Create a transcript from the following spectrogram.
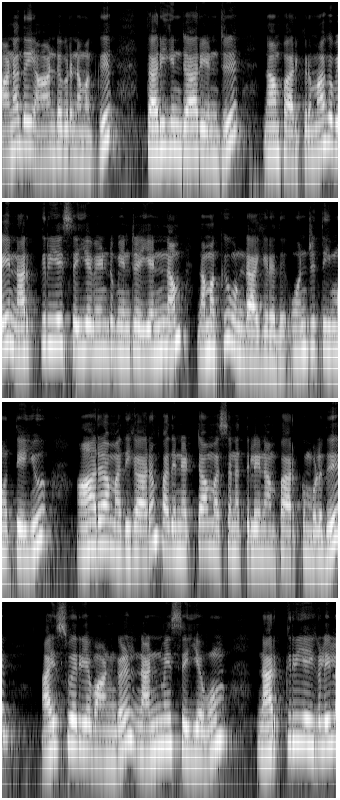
மனதை ஆண்டவர் நமக்கு தருகின்றார் என்று நாம் பார்க்கிறோம். ஆகவே நற்கிரியை செய்ய வேண்டும் என்ற எண்ணம் நமக்கு உண்டாகிறது. ஒன்று தீமோத்தேயு ஆறாம் அதிகாரம் பதினெட்டாம் வசனத்திலே நாம் பார்க்கும் பொழுது ஐஸ்வர்யவான்கள் நன்மை செய்யவும் நற்கிரியைகளில்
